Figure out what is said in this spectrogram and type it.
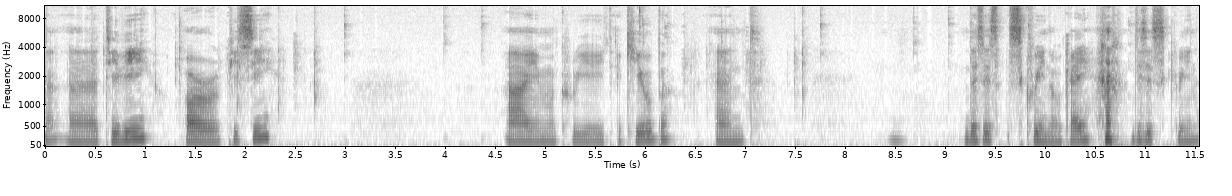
uh, TV or PC I'm create a cube and this is screen okay? This is screen.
